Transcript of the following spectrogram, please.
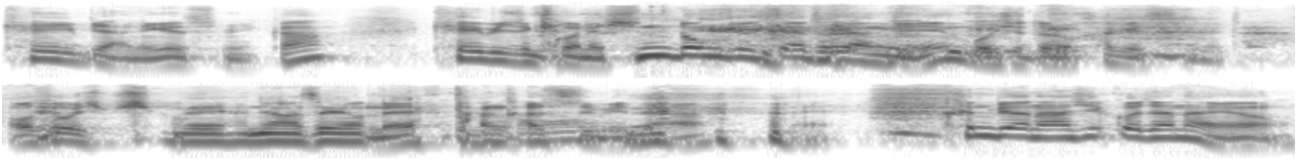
KB 아니겠습니까? KB증권의 신동준 센터장님 모시도록 하겠습니다. 어서 오십시오. 네, 안녕하세요. 네, 반갑습니다. 네. 큰 변화 하실 거잖아요.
